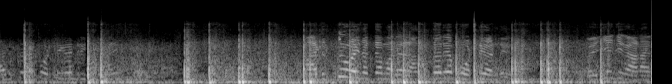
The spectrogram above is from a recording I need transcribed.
അടുത്ത പൊട്ടിക്കൊണ്ടിരിക്കുന്നത് അടുത്ത് പോയി സത്യം പറഞ്ഞാൽ. അത്രയും പൊട്ടി കണ്ട്. വലിയ കാണാൻ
